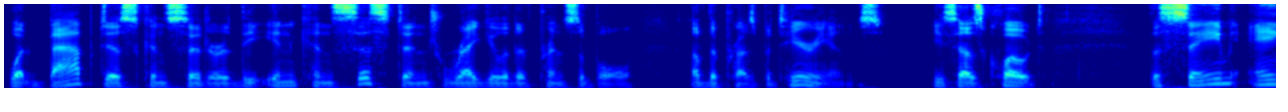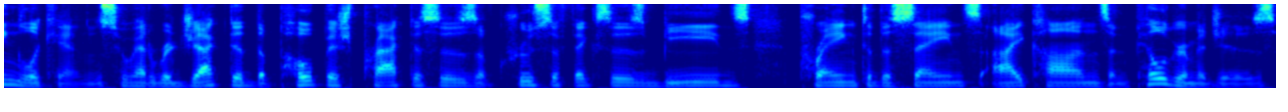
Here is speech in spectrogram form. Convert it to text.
what Baptists considered the inconsistent regulative principle of the Presbyterians. He says, quote, the same Anglicans who had rejected the popish practices of crucifixes, beads, praying to the saints, icons, and pilgrimages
